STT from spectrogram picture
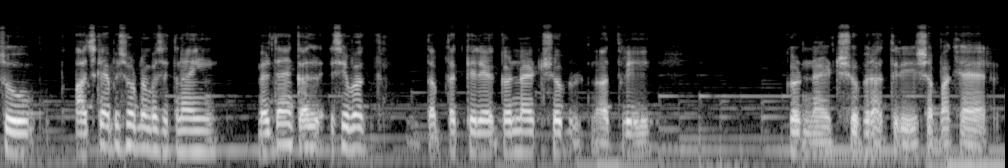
सो so, आज के एपिसोड में बस इतना ही। मिलते हैं कल इसी वक्त। तब तक के लिए गुड नाइट शुभ रात्रि। गुड नाइट शुभ रात्रि शबा खैर।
